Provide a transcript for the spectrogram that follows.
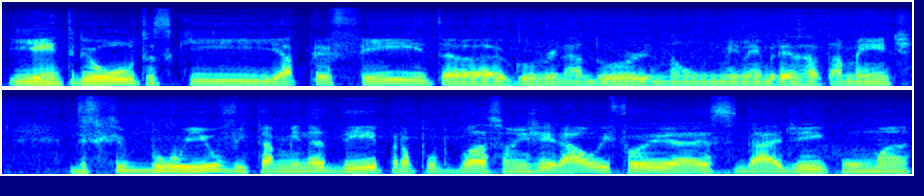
e entre outras que a prefeita, governador, não me lembro exatamente, distribuiu vitamina D para a população em geral e foi a cidade aí com uma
